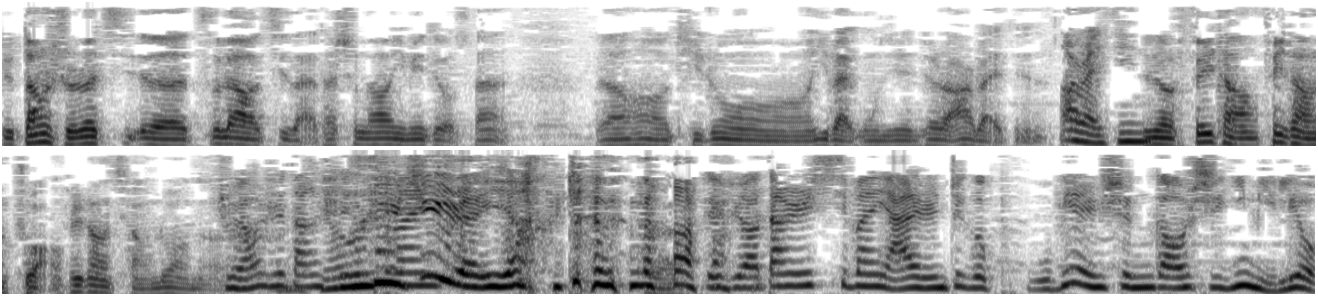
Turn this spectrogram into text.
就当时的记呃资料记载，他身高一米九三，然后体重一百公斤，就是二百斤，二百斤，就是非常非常壮、非常强壮的。主要是当时绿巨人一样站在那儿。对，主要当时西班牙人这个普遍身高是一米六，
